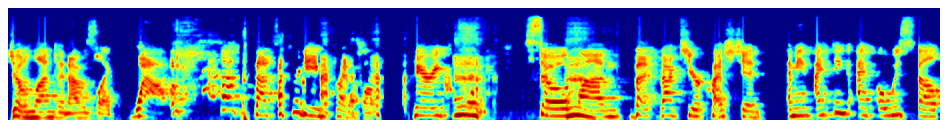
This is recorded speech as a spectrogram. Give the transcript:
Joan Lunden, I was like, wow, that's pretty incredible. Very cool. So, um, but back to your question. I mean, I think I've always felt,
